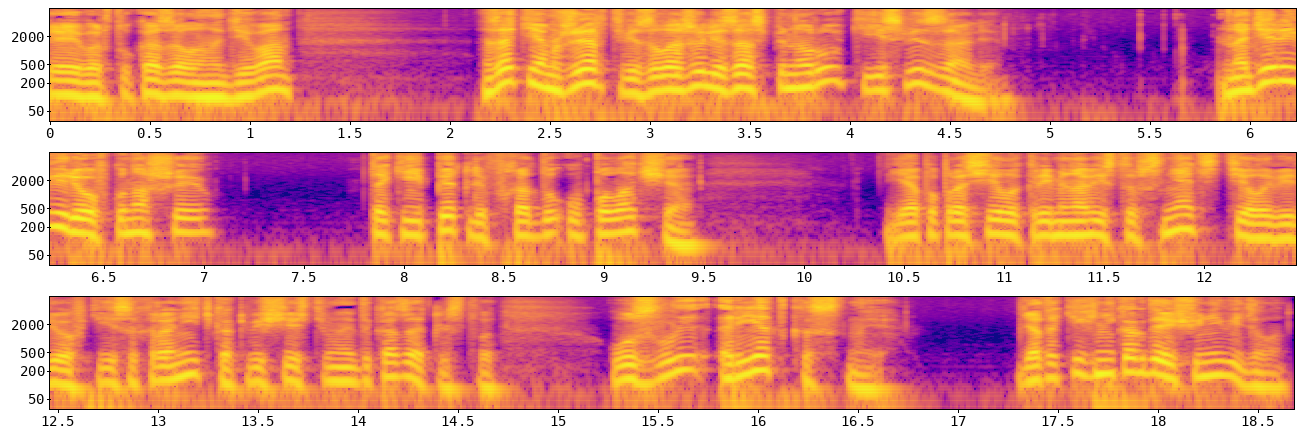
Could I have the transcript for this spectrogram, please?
Хейвард указала на диван. Затем жертве заложили за спину руки и связали. Надели веревку на шею. Такие петли в ходу у палача. Я попросила криминалистов снять с тела веревки и сохранить как вещественное доказательство. Узлы редкостные. Я таких никогда еще не видела.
